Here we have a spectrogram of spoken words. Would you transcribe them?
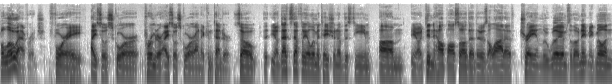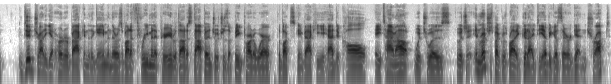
below average for a iso scorer perimeter iso scorer on a contender. So you know that's definitely a limitation of this team. Um you know it didn't help also that there was a lot of trae and lou williams although nate mcmillan did try to get Huerter back into the game, and there was about a three minute period without a stoppage, which was a big part of where the Bucks came back. He had to call a timeout, which was which in retrospect was probably a good idea because they were getting trucked,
